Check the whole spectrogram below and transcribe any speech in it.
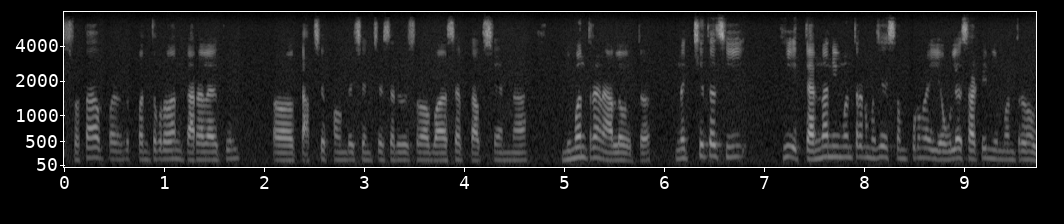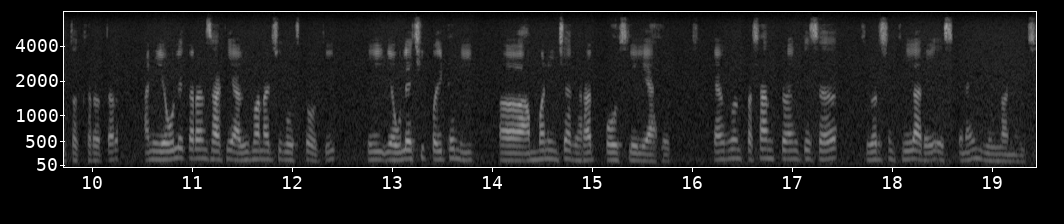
स्वतः पंतप्रधान कार्यालयातून कापसे फाउंडेशनचे सर्वेसर्वा बाळासाहेब कापसे यांना निमंत्रण आलं होतं. निश्चितच ही ही त्यांना निमंत्रण म्हणजे संपूर्ण येवल्यासाठी निमंत्रण होतं खरं तर. आणि येवलेकरांसाठी अभिमानाची गोष्ट होती. ही येवल्याची पैठणी अंबानींच्या घरात पोहोचलेली आहे. त्यामुळे प्रशांत कळंकेसह Sudarshan Killare S K nine Yeola news.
